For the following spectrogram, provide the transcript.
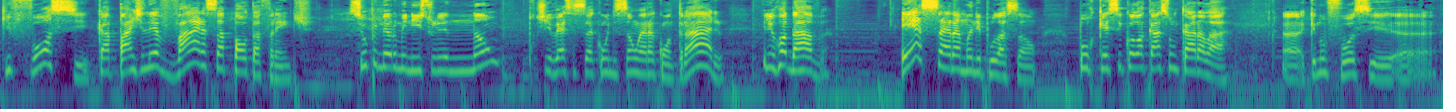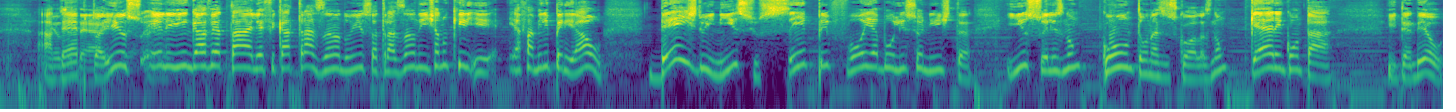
que fosse capaz de levar essa pauta à frente. Se o primeiro-ministro ele não tivesse essa condição, era contrário, ele rodava. Essa era a manipulação. Porque se colocasse um cara lá ah, que não fosse ah, adepto a isso, ele ia engavetar, ele ia ficar atrasando isso, atrasando, e já não queria. E a família imperial, desde o início, sempre foi abolicionista. Isso eles não contam nas escolas, não querem contar. Entendeu?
